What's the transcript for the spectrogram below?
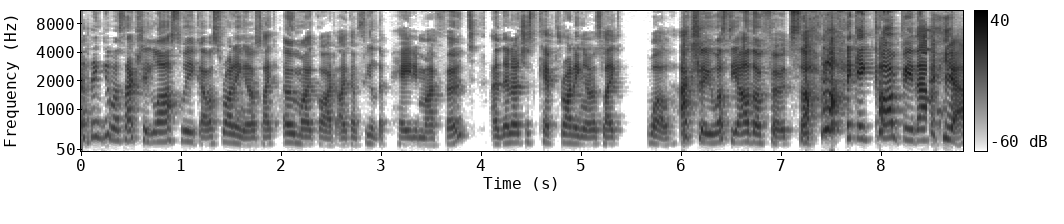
i think it was actually last week i was running i was like oh my god i can feel the pain in my foot and then i just kept running i was like well, actually, it was the other foot. So like, it can't be that. Yeah.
